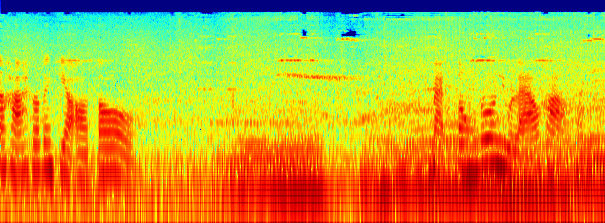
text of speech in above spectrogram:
นะคะรถเป็นเกียร์ออโต้แม็กตรงรุ่นอยู่แล้วค่ะคันนี้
